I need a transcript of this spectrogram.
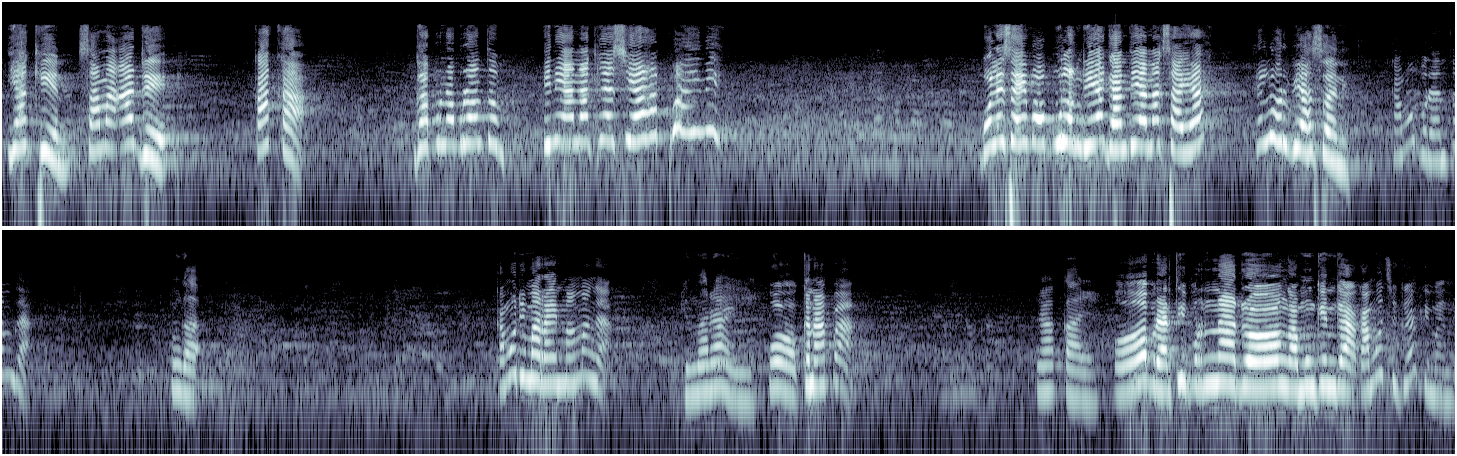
Yakin sama adik, kakak, gak pernah berantem. Ini anaknya siapa ini? Boleh saya bawa pulang dia ganti anak saya? Ini luar biasa nih. Kamu berantem gak? Enggak. Kamu dimarahin mama gak? Dimarahi. Wow, kenapa? Nakal. Oh berarti pernah dong, gak mungkin gak. Kamu juga gimana?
